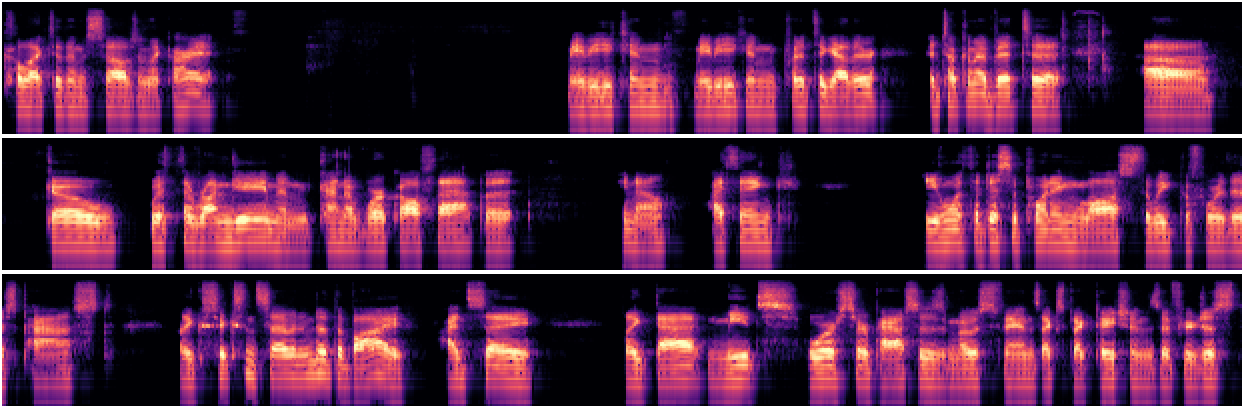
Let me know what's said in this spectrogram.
collected themselves, and like, all right, maybe he can, maybe he can put it together. It took him a bit to uh, go with the run game and kind of work off that, but you know, I think even with the disappointing loss the week before this past, like six and seven into the bye, I'd say like that meets or surpasses most fans' expectations. If you're just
